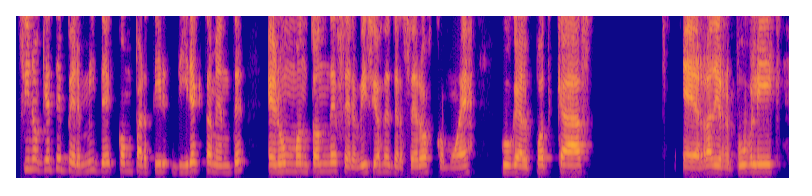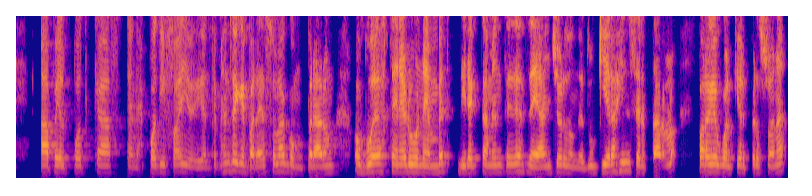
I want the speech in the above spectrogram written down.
sino que te permite compartir directamente en un montón de servicios de terceros como es Google Podcast, eh, Radio Republic, Apple Podcast, en Spotify, evidentemente que para eso la compraron, o puedes tener un embed directamente desde Anchor donde tú quieras insertarlo para que cualquier persona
